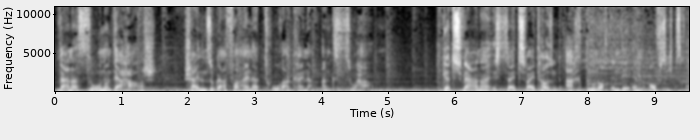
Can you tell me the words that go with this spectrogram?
Werners Sohn und der Harsch scheinen sogar vor Alnatura keine Angst zu haben. Götz Werner ist seit 2008 nur noch im DM-Aufsichtsrat.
